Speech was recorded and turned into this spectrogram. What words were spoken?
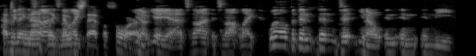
How did I mean, they not, not- like not notice that before? you know, yeah, yeah. It's not. It's not like well, but then then to, you know, in in in the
